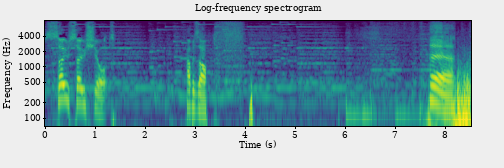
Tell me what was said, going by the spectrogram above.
So so short. How bizarre. Yeah.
